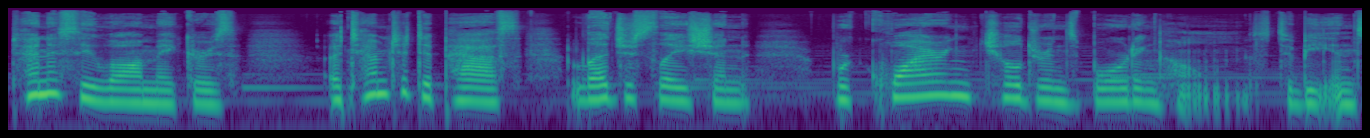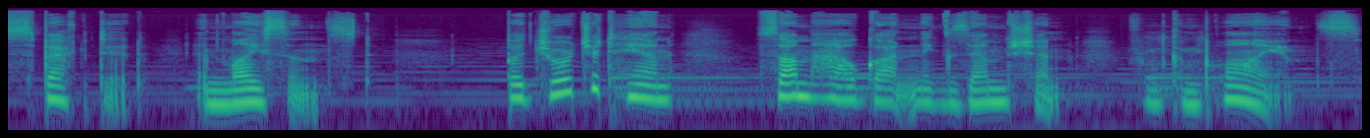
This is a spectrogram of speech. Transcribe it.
Tennessee lawmakers attempted to pass legislation requiring children's boarding homes to be inspected and licensed. But Georgia Tann somehow got an exemption from compliance.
